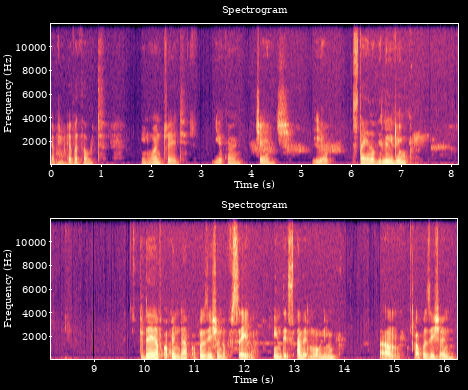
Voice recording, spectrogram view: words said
have you ever thought in one trade you can change your style of living? Today i've opened up a position of sale in this early morning. Um, our position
